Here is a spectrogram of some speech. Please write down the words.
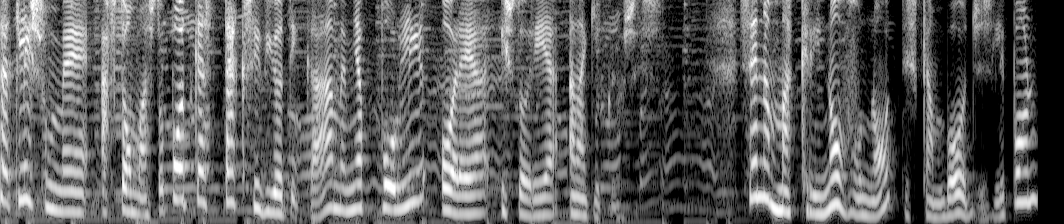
Θα κλείσουμε αυτό μας το podcast ταξιδιωτικά με μια πολύ ωραία ιστορία ανακύκλωσης. Σε ένα μακρινό βουνό της Καμπότζης λοιπόν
